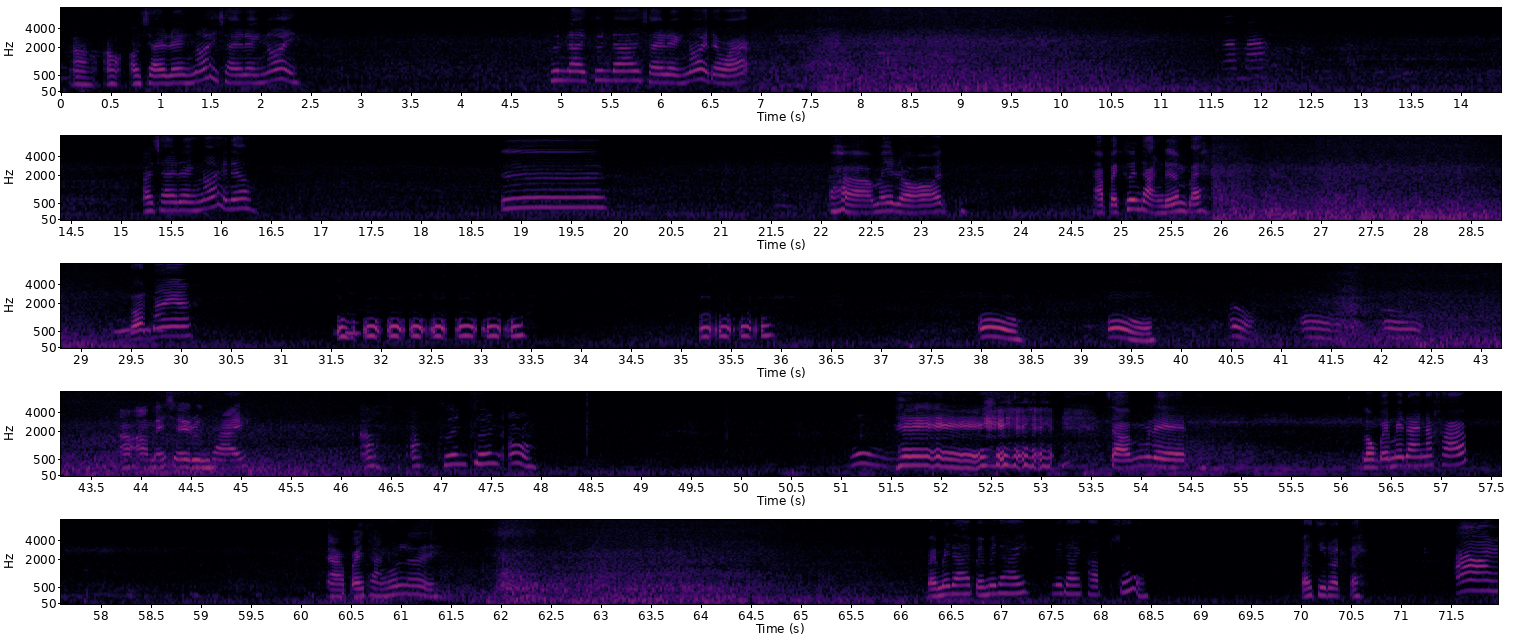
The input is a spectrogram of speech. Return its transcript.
เอาเอาเอาใช้แรงน้อยใช้แรงน้อย ขึ้นได้ขึ้นได้ใช้แรงน้อยแต่ว่าเอาใช้แรงน้อยเร็วเอออ่าไม่รอด อะไปขึ้นทางเดิมไปรอดไหมอะอู้อู้อู้อู้อู้อู้อู้อู้อู้อู้อู้อู้โอ้โอ้เออเออเออเอาเอาไม่ใช่รุ่นไทยเอาเอาขึ้นขึ้นอ้อนี่เฮ้ สำเร็จ ลงไปไม่ได้นะครับอ่าไปทางนู้นเลย ไปไม่ได้ไปไม่ได้ ไม่ได้ครับสู้ไปที่รถไปอัน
